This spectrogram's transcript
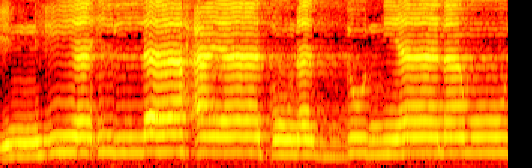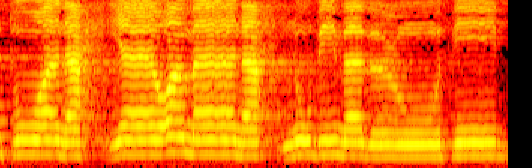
إن هي إلا حياتنا الدنيا نموت ونحيا وما نحن بمبعوثين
